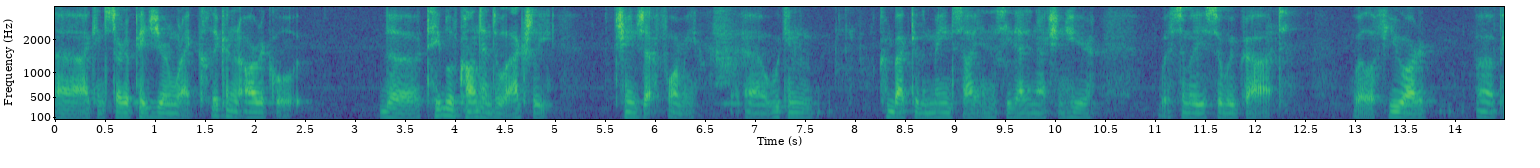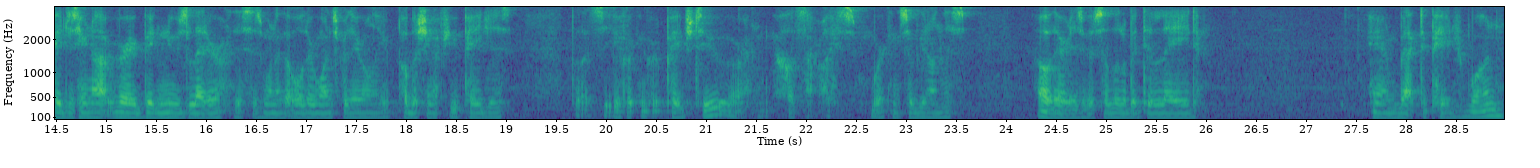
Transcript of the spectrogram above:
uh, I can start a page here, and when I click on an article, the table of contents will actually change that for me. Uh, we can come back to the main site and see that in action here with some of these. So we've got, well, a few art uh, pages here, not very big newsletter. This is one of the older ones where they're only publishing a few pages. But let's see if we can go to page two, or, well, it's not really working so good on this. Oh, there it is, it's a little bit delayed. And back to page one,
